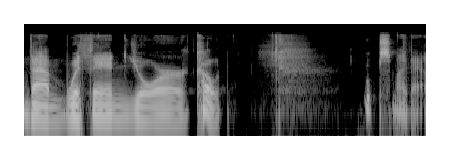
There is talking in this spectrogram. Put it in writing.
them within your code. Oops, my bad.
